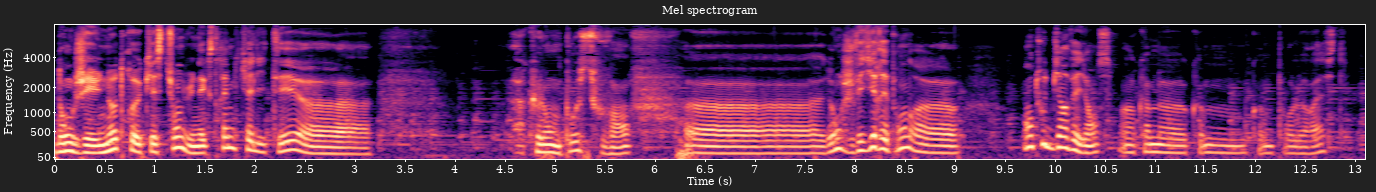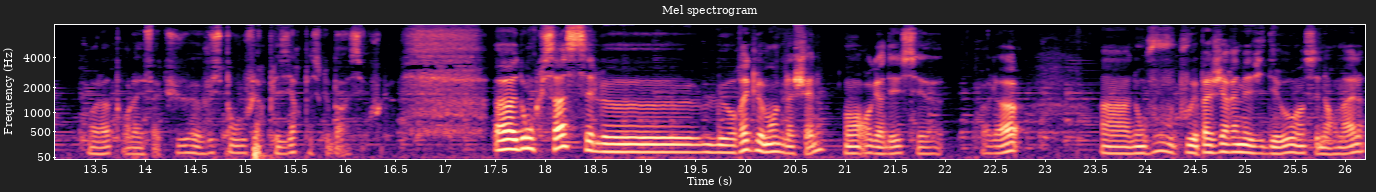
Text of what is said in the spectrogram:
Donc j'ai une autre question d'une extrême qualité euh, que l'on me pose souvent. Euh, donc je vais y répondre euh, en toute bienveillance, hein, comme, comme, pour le reste. Voilà, pour la FAQ, juste pour vous faire plaisir, parce que bah c'est cool. Euh, donc ça, c'est le, le règlement de la chaîne. Regardez, c'est... euh, voilà. Euh, donc vous, vous pouvez pas gérer mes vidéos, hein, c'est normal.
